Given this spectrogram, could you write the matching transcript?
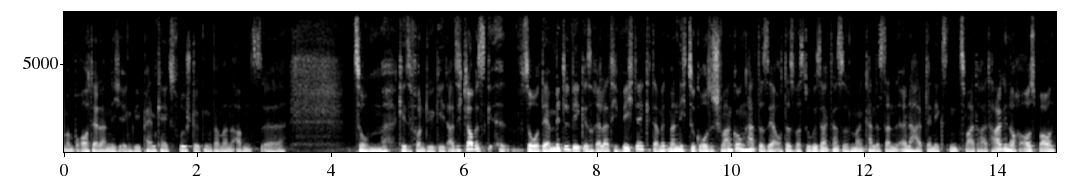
Man braucht ja dann nicht irgendwie Pancakes frühstücken, wenn man abends äh, zum Käsefondue geht. Also ich glaube, es, äh, so der Mittelweg ist relativ wichtig, damit man nicht zu große Schwankungen hat. Das ist ja auch das, was du gesagt hast. Also man kann das dann innerhalb der nächsten zwei, drei Tage noch ausbauen.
